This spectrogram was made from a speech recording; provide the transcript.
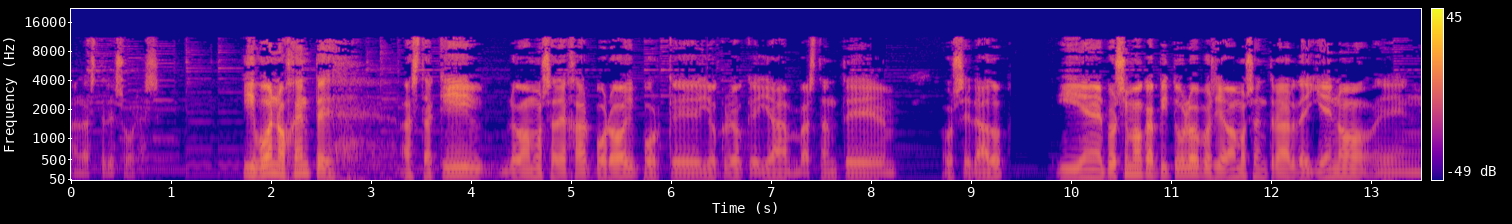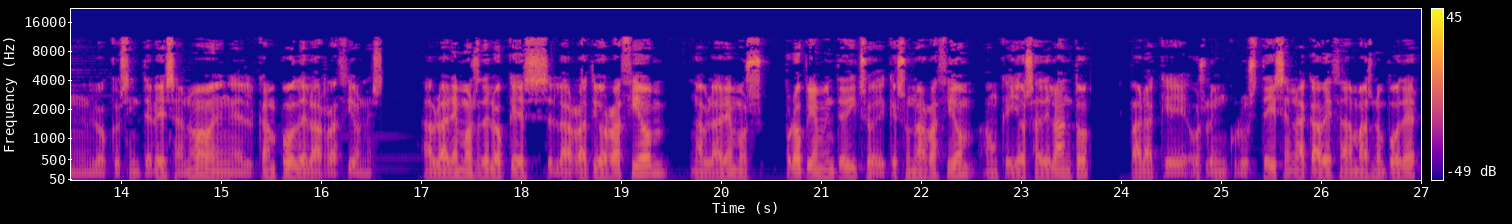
a las 3 horas. Y bueno, gente, hasta aquí lo vamos a dejar por hoy porque yo creo que ya bastante os he dado. Y en el próximo capítulo pues ya vamos a entrar de lleno en lo que os interesa, ¿no? En el campo de las raciones. Hablaremos de lo que es la ratio-ración, hablaremos propiamente dicho de que es una ración, aunque ya os adelanto, para que os lo incrustéis en la cabeza a más no poder,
